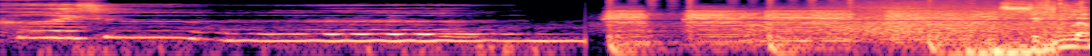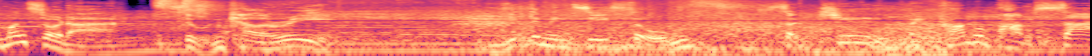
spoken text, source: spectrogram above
เคยชื่น สิงห์เลมอนโซดาศูนย์แคลอรี่ วิตามินซีสูง สดชื่นไปพร้อมกับความซ่า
